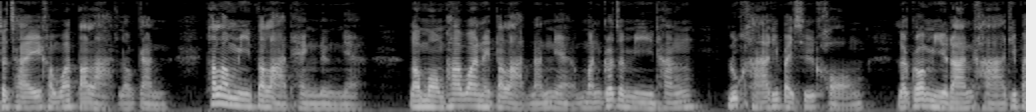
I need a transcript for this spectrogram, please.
จะใช้คำว่าตลาดแล้วกัน ถ้าเรามีตลาดแห่งหนึ่งเนี่ย เรามองภาพว่าในตลาดนั้นเนี่ย มันก็จะมีทั้งลูกค้าที่ไปซื้อของ แล้วก็มีร้านค้าที่ไป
